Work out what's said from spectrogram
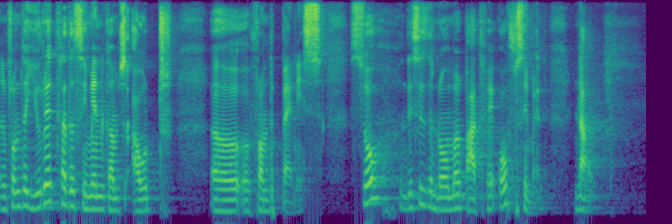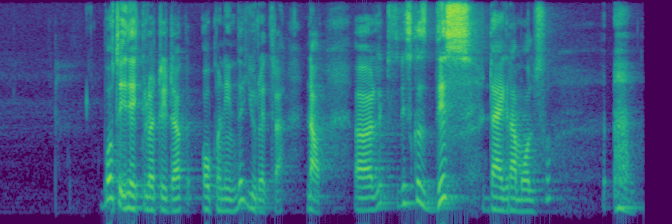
And from the urethra the semen comes out uh, from the penis. So this is the normal pathway of semen. Now both ejaculatory duct open in the urethra. Now uh, let's discuss this diagram also.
